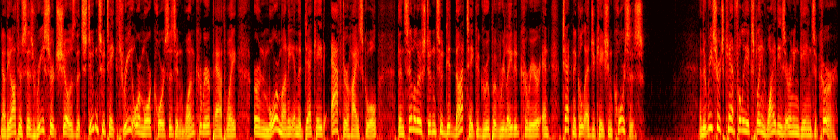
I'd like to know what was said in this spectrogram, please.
Now, the author says research shows that students who take three or more courses in one career pathway earn more money in the decade after high school than similar students who did not take a group of related career and technical education courses. And the research can't fully explain why these earning gains occur.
